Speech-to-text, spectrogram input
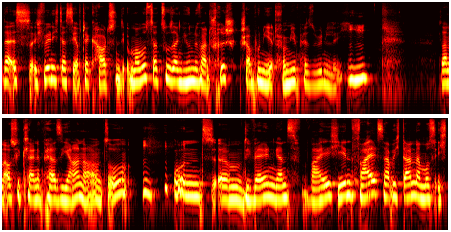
Da ist, ich will nicht, dass sie auf der Couch sind. Man muss dazu sagen, die Hunde waren frisch schamponiert, von mir persönlich. Sahen aus wie kleine Persianer und so. und ähm, die Wellen ganz weich. Jedenfalls habe ich dann, da muss ich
